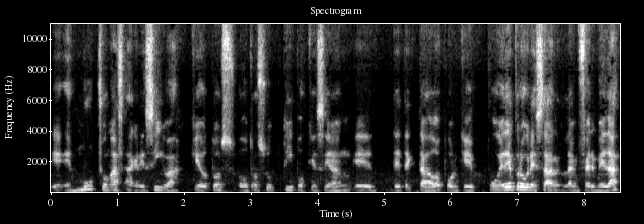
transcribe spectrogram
es mucho más agresiva que otros, otros subtipos que se han eh, detectado porque puede progresar la enfermedad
